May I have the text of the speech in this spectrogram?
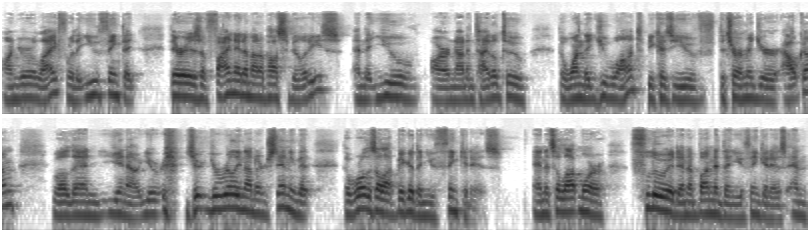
on your life, or that you think that there is a finite amount of possibilities, and that you are not entitled to the one that you want because you've determined your outcome, well then you know you're you're, you're really not understanding that the world is a lot bigger than you think it is and it's a lot more fluid and abundant than you think it is. And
